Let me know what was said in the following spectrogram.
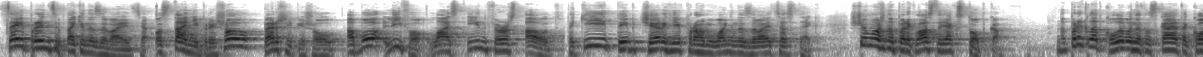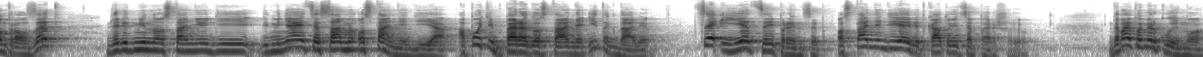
Цей принцип так і називається: останній прийшов, перший пішов. Або LIFO – Last in, First out. Такий тип черги в програмуванні називається стек, що можна перекласти як стопка. Наприклад, коли ви натискаєте Ctrl-Z для відміни останньої дії, відміняється саме остання дія, а потім передостання і так далі. Це і є цей принцип. Остання дія відкатується першою. Давай поміркуємо,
